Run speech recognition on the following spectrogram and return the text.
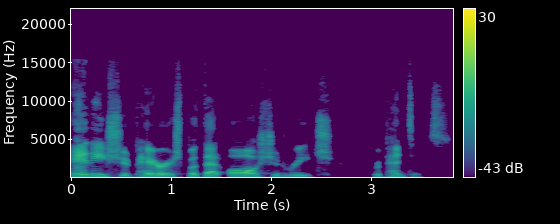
any should perish, but that all should reach repentance.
